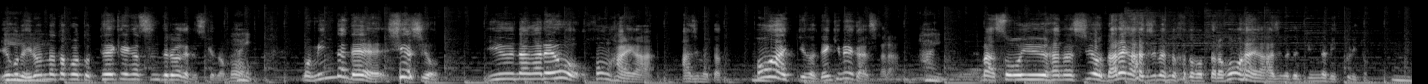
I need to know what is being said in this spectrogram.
いうことで、うん。いろんなところと提携が進んでるわけですけども、はい。もうみんなでシェアしようという流れを本杯が始めた本杯っていうのは電機メーカーですから、はい。まあそういう話を誰が始めるのかと思ったら本杯が始めてみんなびっくりと。うん。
